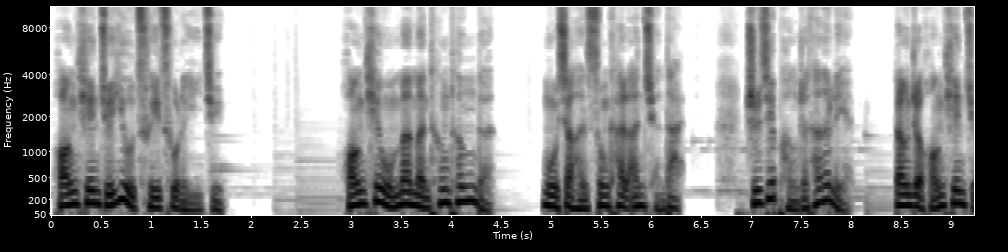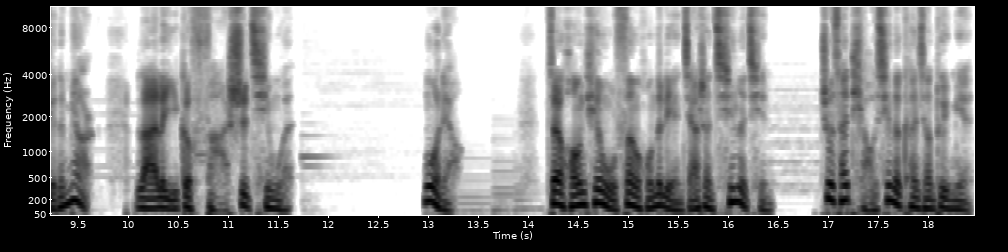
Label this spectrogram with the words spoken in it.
黄天觉又催促了一句。黄天武慢慢腾腾的，穆萧寒松开了安全带，直接捧着他的脸，当着黄天觉的面来了一个法式亲吻。末了，在黄天武泛红的脸颊上亲了亲，这才挑衅的看向对面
